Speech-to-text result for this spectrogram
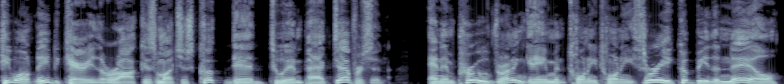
he won't need to carry the rock as much as Cook did to impact Jefferson. An improved running game in 2023 could be the nail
